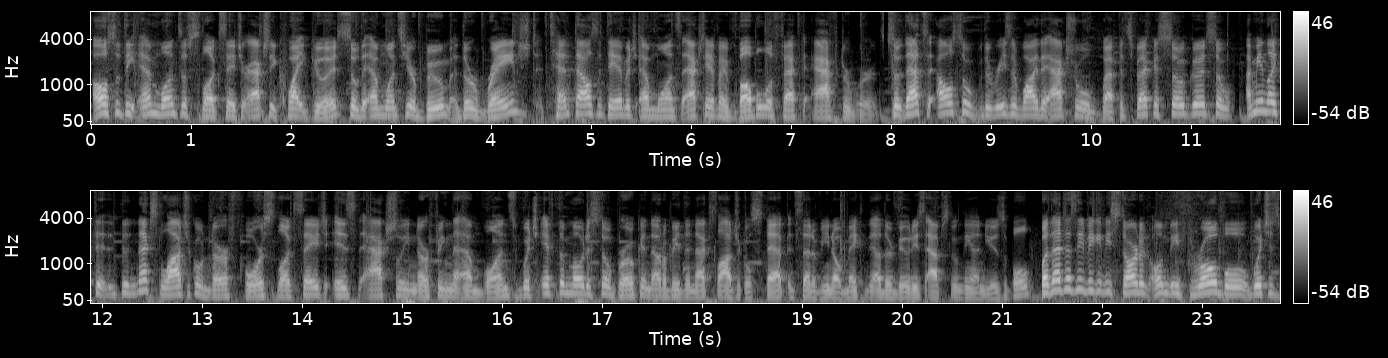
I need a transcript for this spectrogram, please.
Also, the M1s of Slug Sage are actually quite good. So the M1s here, boom, they're ranged 10,000 damage M1s that actually have a bubble effect afterwards. So that's also the reason why the actual weapon spec is so good. So, I mean, like, the, the next logical nerf for Slug Sage is actually nerfing the M1s, which if the mode is still broken, that'll be the next logical step instead of, you know, making the other abilities absolutely unusable. But that doesn't even get me started on the throwable, which is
